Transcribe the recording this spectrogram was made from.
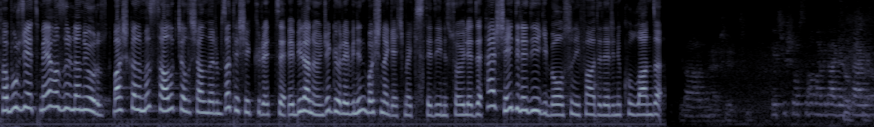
Taburcu etmeye hazırlanıyoruz. Başkanımız sağlık çalışanlarımıza teşekkür etti ve bir an önce görevinin başına geçmek istediğini söyledi. Her şey dilediği gibi olsun ifadelerini kullandı. Sağ olun. Her şey. Geçmiş olsun. Allah bir daha göstermesin.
